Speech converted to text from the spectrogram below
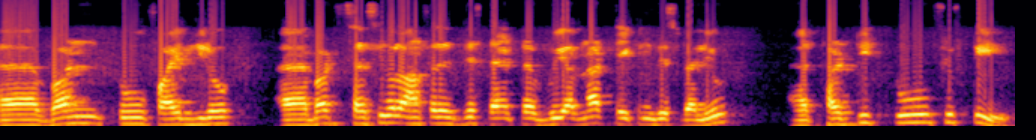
uh, 1250 uh, but sensible answer is this that uh, we are not taking this value uh, 3250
